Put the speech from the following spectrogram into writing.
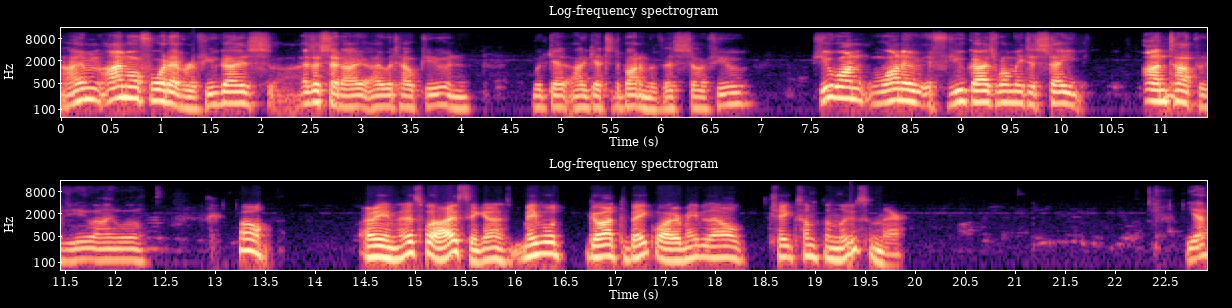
I'm I'm all for whatever. If you guys, as I said, I I would help you and would get I'd get to the bottom of this. So if you if you want want to if you guys want me to stay on top of you, I will. Oh, I mean, that's what I was thinking. Maybe we'll go out to Bakewater. Maybe that'll shake something loose in there. Yeah,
